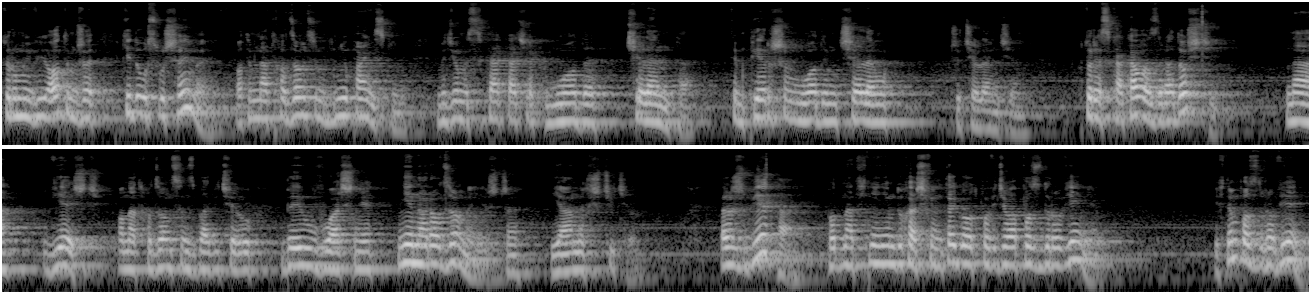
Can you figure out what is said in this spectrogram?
który mówi o tym, że kiedy usłyszymy o tym nadchodzącym Dniu Pańskim, będziemy skakać jak młode cielęta. Tym pierwszym młodym cielem czy cielęciem, które skakało z radości na wieść o nadchodzącym Zbawicielu, był właśnie nienarodzony jeszcze Jan Chrzciciel. Elżbieta pod natchnieniem Ducha Świętego odpowiedziała pozdrowieniem i w tym pozdrowieniu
